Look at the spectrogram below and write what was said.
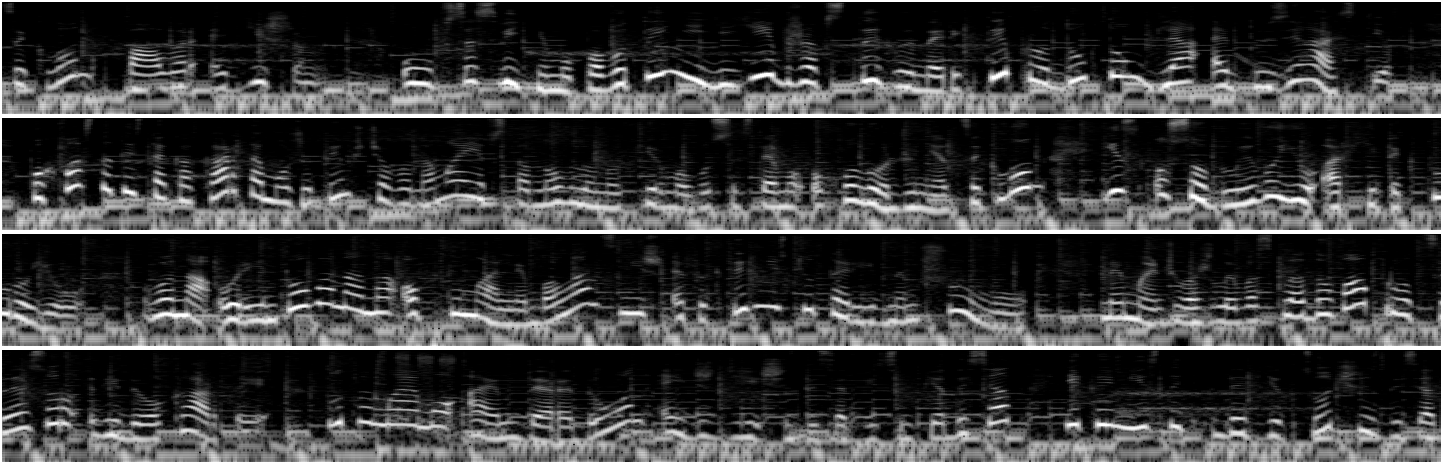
Cyclone Power Edition. У всесвітньому павутині її вже встигли нарікти продуктом для ентузіастів. Похвастатись така карта може тим, що вона має встановлену фірмову систему охолодження циклон із особливою архітектурою. Вона орієнтована на оптимальний баланс між ефективністю та рівнем шуму. Не менш важлива складова процесор відеокарти. Тут ми маємо AMD Radeon HD 6850, який містить 960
